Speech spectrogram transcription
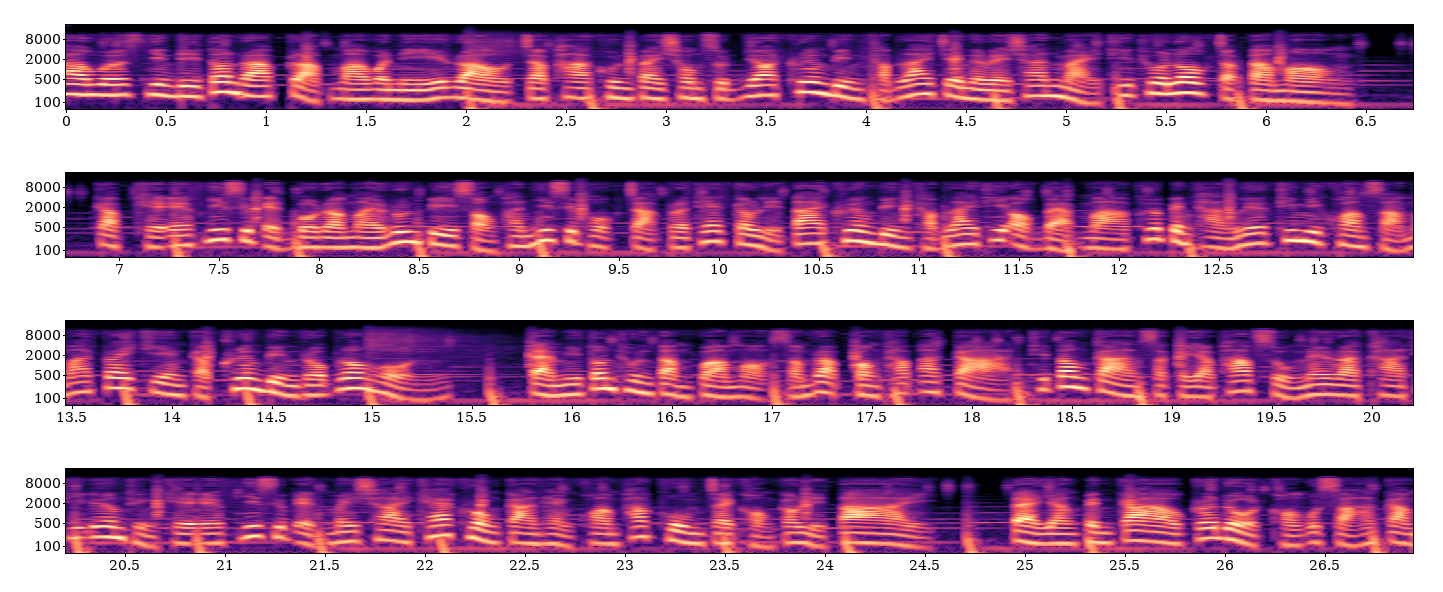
คาเวิร์สยินดีต้อนรับกลับมาวันนี้เราจะพาคุณไปชมสุดยอดเครื่องบินขับไล่เจเนอเรชันใหม่ที่ทั่วโลกจับตามอง กับ KF-21 โบรามายรุ่นปี 2026 จากประเทศเกาหลีใต้เครื่องบินขับไล่ที่ออกแบบมา เพื่อเป็นทางเลือกที่มีความสามารถใกล้เคียงกับเครื่องบินรบล่องหน แต่มีต้นทุนต่ำกว่าเหมาะสำหรับกองทัพอากาศที่ต้องการศักยภาพสูงในราคาที่เอื้อมถึง KF-21 ไม่ใช่แค่โครงการแห่งความภาคภูมิใจของเกาหลีใต้ แต่ยังเป็นก้าวกระโดดของอุตสาหกรรม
